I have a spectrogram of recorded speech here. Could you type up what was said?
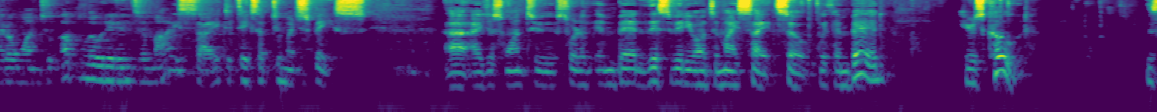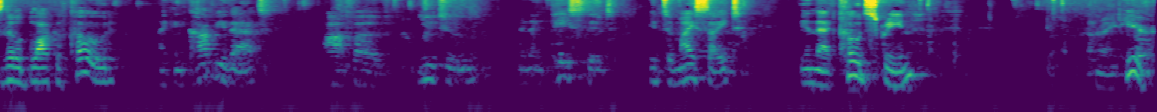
I don't want to upload it into my site. It takes up too much space. Uh, I just want to sort of embed this video onto my site. So with embed, here's code this little block of code, I can copy that off of YouTube and then paste it into my site in that code screen right here.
